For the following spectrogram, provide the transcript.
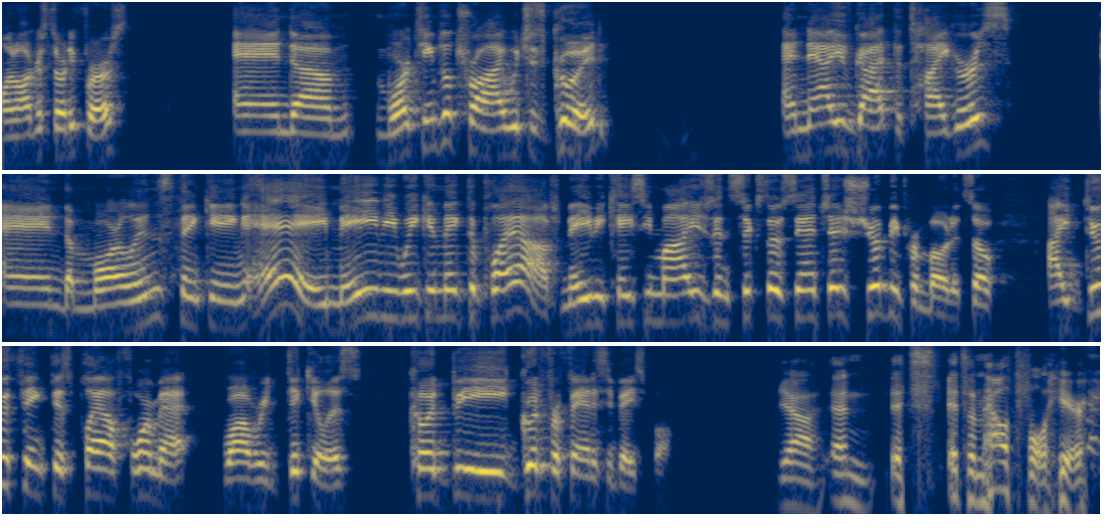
on August 31st, and um, more teams will try, which is good. And now you've got the Tigers and the Marlins thinking, hey, maybe we can make the playoffs. Maybe Casey Mize and Sixto Sanchez should be promoted. So I do think this playoff format, while ridiculous, could be good for fantasy baseball. Yeah, and it's it's a mouthful here.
